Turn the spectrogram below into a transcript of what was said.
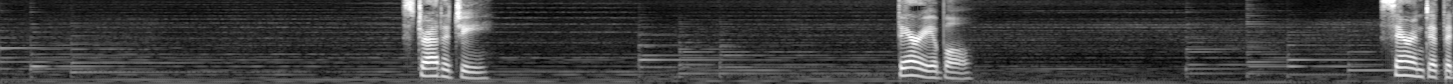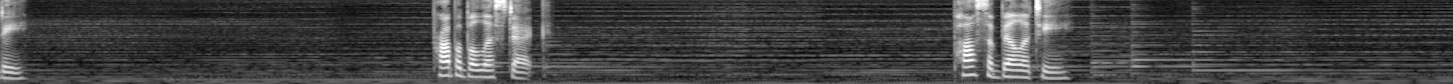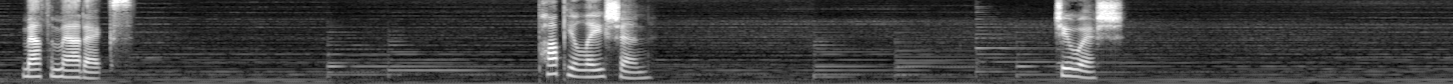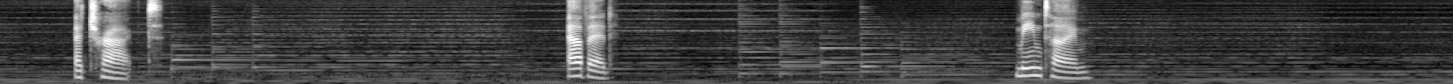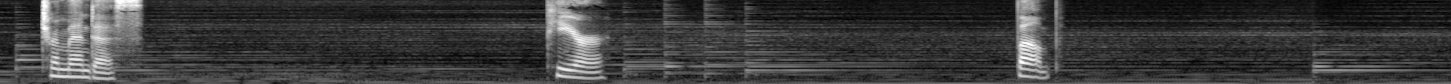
Strategy. Variable. Serendipity Probabilistic Possibility Mathematics Population Jewish Attract Avid. Meantime. Tremendous. Peer Bump.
